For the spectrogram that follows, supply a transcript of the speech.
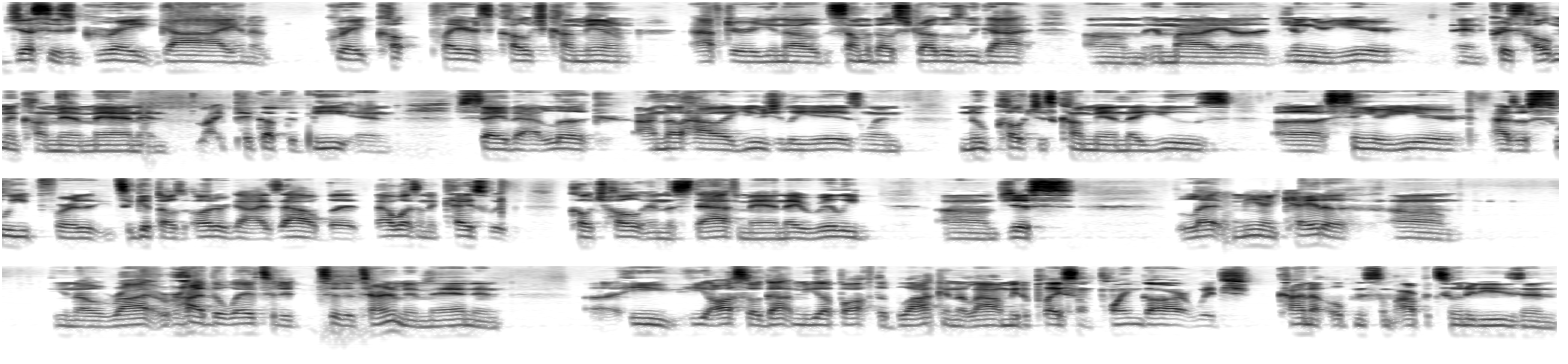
just as great guy and a great co- players coach come in after you know some of those struggles we got um, in my uh, junior year, and Chris Holtmann come in, man, and like pick up the beat and say that, look, I know how it usually is when new coaches come in. They use uh, senior year as a sweep for to get those older guys out, but that wasn't the case with Coach Holt and the staff. Man, they really um, just let me and Keita, um, you know, ride ride the wave to the to the tournament, man, and uh, he he also got me up off the block and allowed me to play some point guard, which kind of opened some opportunities and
